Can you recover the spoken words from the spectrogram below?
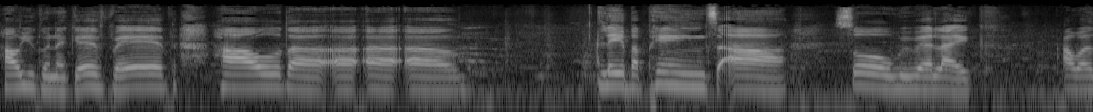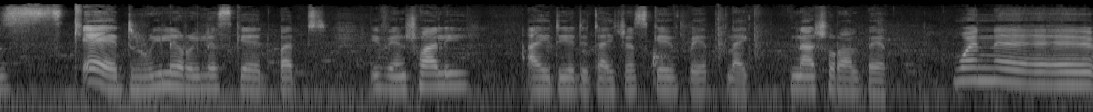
how you're gonna give birth, how the uh, uh, uh, labor pains are. So we were like, I was scared, really, really scared. But eventually, I did it. I just gave birth, like natural birth. When uh,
